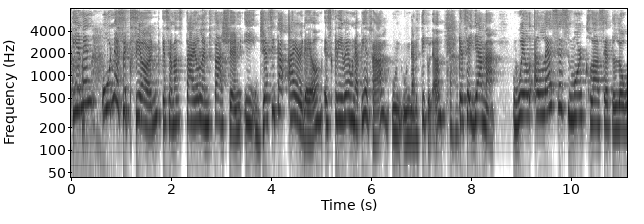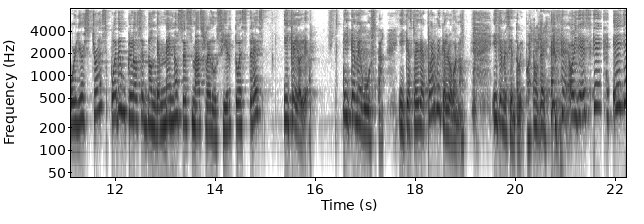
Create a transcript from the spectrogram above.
Tienen una sección que se llama Style and Fashion y Jessica Iredale escribe una pieza, un, artículo, que se llama Will a less is more closet lower your stress? ¿Puede un closet donde menos es más reducir tu estrés? Y que lo leo y que me gusta y que estoy de acuerdo y que luego no y que me siento bipolar. Oye, es que ella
